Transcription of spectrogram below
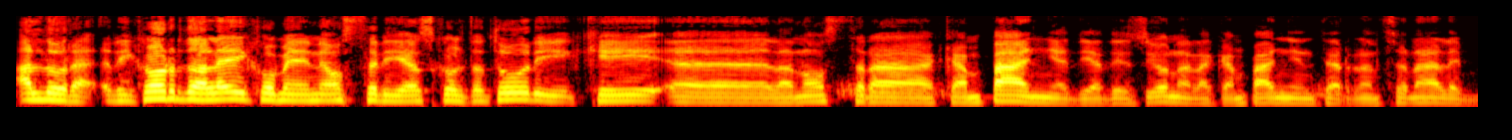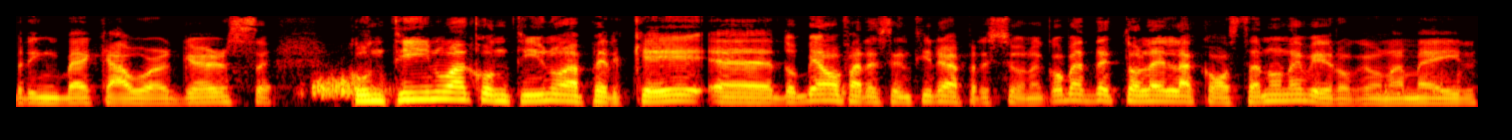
Allora, ricordo a lei come ai nostri ascoltatori che eh, la nostra campagna di adesione alla campagna internazionale Bring Back Our Girls continua, continua perché eh, dobbiamo fare sentire la pressione. Come ha detto Lella Costa, non è vero che una mail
